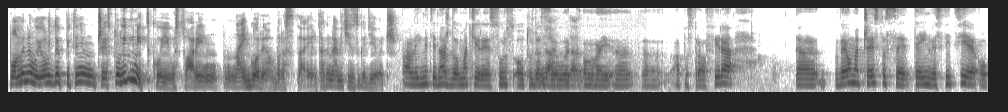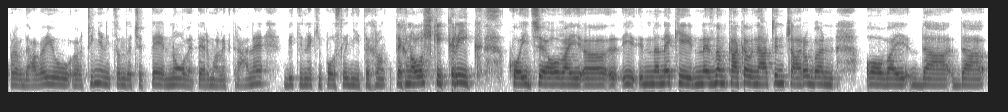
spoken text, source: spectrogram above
pomenemo još da je pitanju često lignit koji je u stvari najgore vrsta ili tako najveći zagađivač. Pa lignit je naš domaći resurs, otuda da, se uvek da. ovaj, uh, uh, apostrofira. Veoma često se te investicije opravdavaju činjenicom da će te nove termoelektrane biti neki poslednji tehnološki krik koji će ovaj, na neki ne znam kakav način čaroban ovaj, da, da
